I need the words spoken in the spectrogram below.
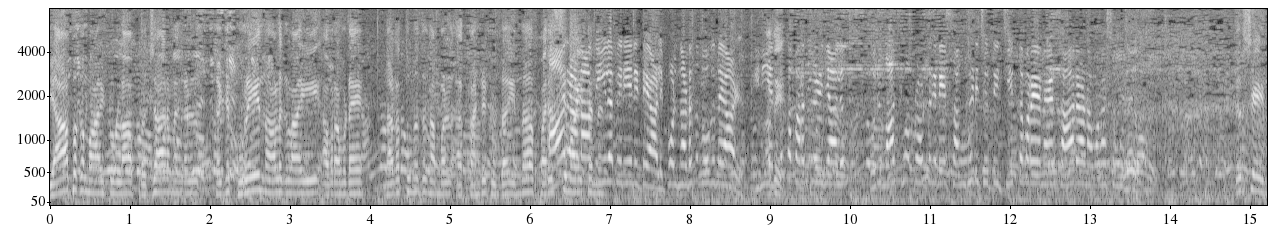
വ്യാപകമായിട്ടുള്ള പ്രചാരണങ്ങൾ കഴിഞ്ഞ കുറേ നാളുകളായി അവർ അവിടെ നടത്തുന്നത് നമ്മൾ കണ്ടിട്ടുണ്ട്. ഇന്ന് പരസ്യമായി ആരാണ് ആ തന്നെ നീല പെരിയനിട്ടയാൾ ഇപ്പോൾ നടന്നു പോകുന്നയാൾ ഇനി എന്തൊക്കെ പറഞ്ഞു കഴിഞ്ഞാലും ഒരു മാധ്യമപ്രവർത്തകനെ സംഘടിച്ചെത്തി ചീത്ത പറയാൻ അയാൾക്ക് ആരാണ് അവകാശം കൊടുത്തത്? തീർച്ചയായും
